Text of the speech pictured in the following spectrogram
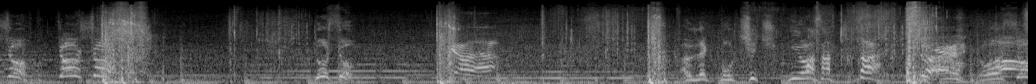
Dosho! Dosho! Dosho! Alek Bolchich, Iwasata! Dosho!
